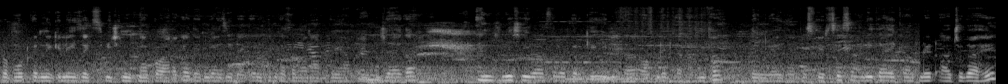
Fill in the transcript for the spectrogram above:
प्रमोट करने के लिए इस एग्जीबिशन में आपको आ रखा है। देन ये डेकोरेशन का सामान आपको यहाँ पर मिल जाएगा। अंजलि श्रीवास्तव करके इनका आउटलेट का नाम था। देन गाइज़ यहाँ पर फिर से साड़ी का एक आउटलेट आ चुका है।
